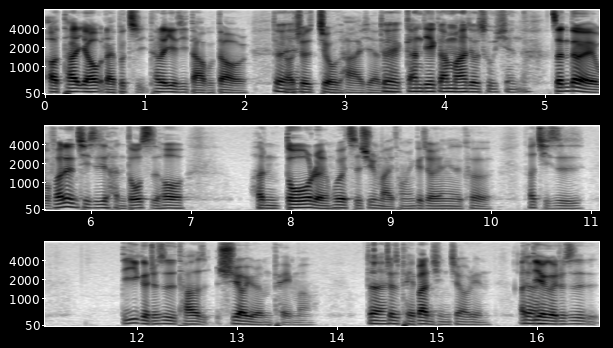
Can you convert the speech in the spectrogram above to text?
哦，他要来不及，他的业绩达不到了，然后就救他一下。，对，干爹干妈就出现了。真的诶，我发现其实很多时候很多人会持续买同一个教练的课，他其实第一个就是他需要有人陪嘛，对，就是陪伴型教练啊。第二个就是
